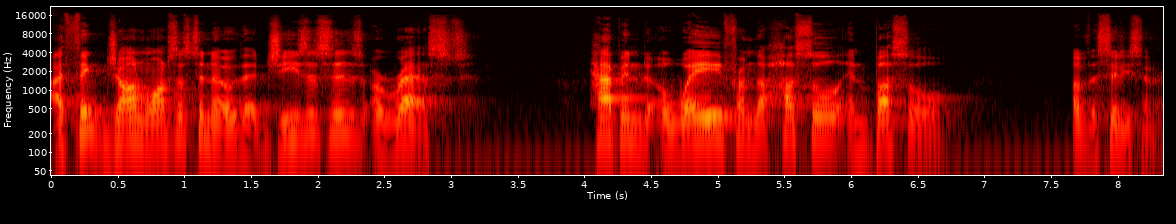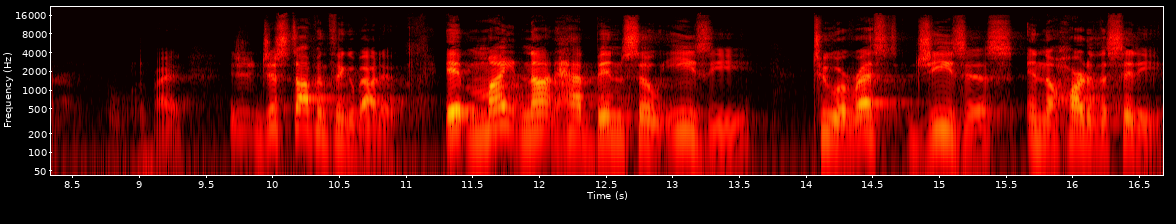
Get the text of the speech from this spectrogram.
I think John wants us to know that Jesus' arrest happened away from the hustle and bustle of the city center, right? Just stop and think about it. It might not have been so easy to arrest Jesus in the heart of the city.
